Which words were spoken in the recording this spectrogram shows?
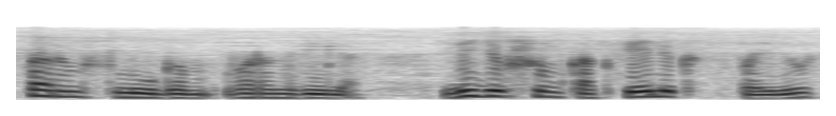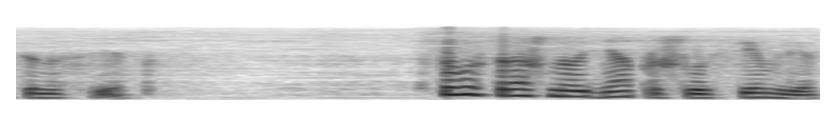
старым слугам Воронвиля, видевшим, как Феликс появился на свет. С того страшного дня прошло семь лет.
